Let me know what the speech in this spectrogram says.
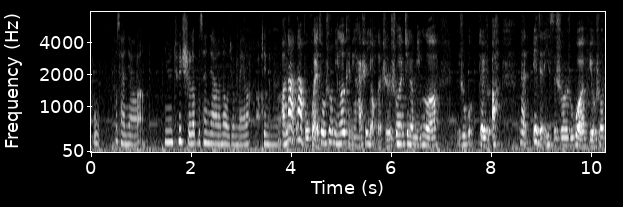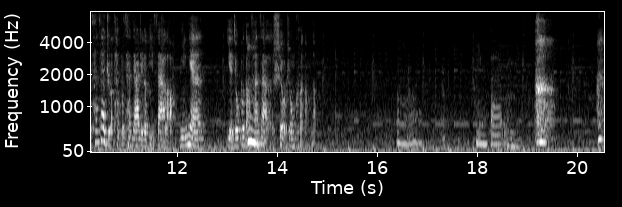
不不参加了，因为推迟了不参加了，那我就没了这名额。哦，那那不会，就是说名额肯定还是有的，只是说这个名额如果对啊，那月姐的意思说，如果比如说参赛者他不参加这个比赛了，明年也就不能参赛了，是有这种可能的。嗯，明白了。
